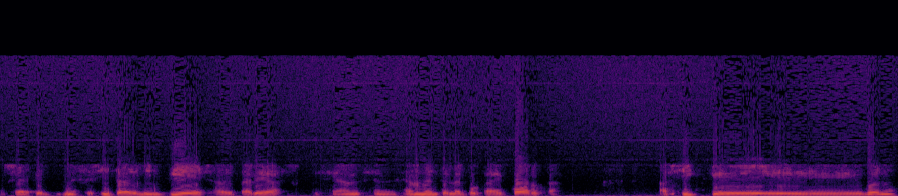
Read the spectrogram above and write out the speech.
o sea, que necesita de limpieza, de tareas que se dan esencialmente en la época de corta. Así que, bueno,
